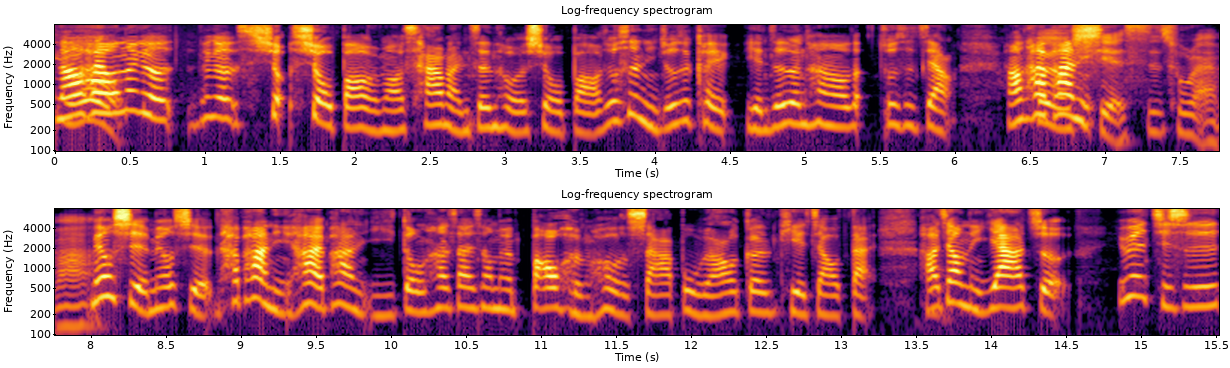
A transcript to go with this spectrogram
然后还有那个那个绣绣包有没有插满针头的绣包？就是你就是可以眼睁睁看到就是这样。然后他怕你血丝出来吗？没有血，没有血。他怕你，他还怕你移动。他在上面包很厚的纱布，然后跟贴胶带，然后叫你压着因为其实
